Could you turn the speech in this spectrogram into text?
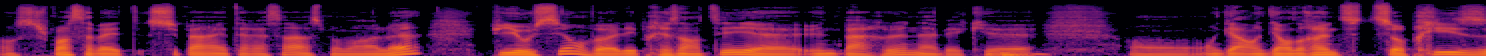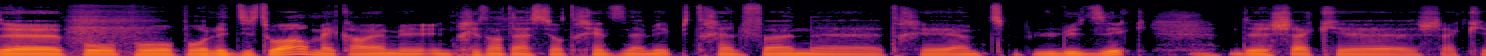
Donc, je pense que ça va être super intéressant à ce moment-là. Puis aussi, on va les présenter euh, une par une avec. Euh, mm-hmm. on, gardera une petite surprise euh, pour, pour, pour l'auditoire, mais quand même une présentation très dynamique puis très le fun, très un petit peu plus ludique mm. de chaque, chaque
